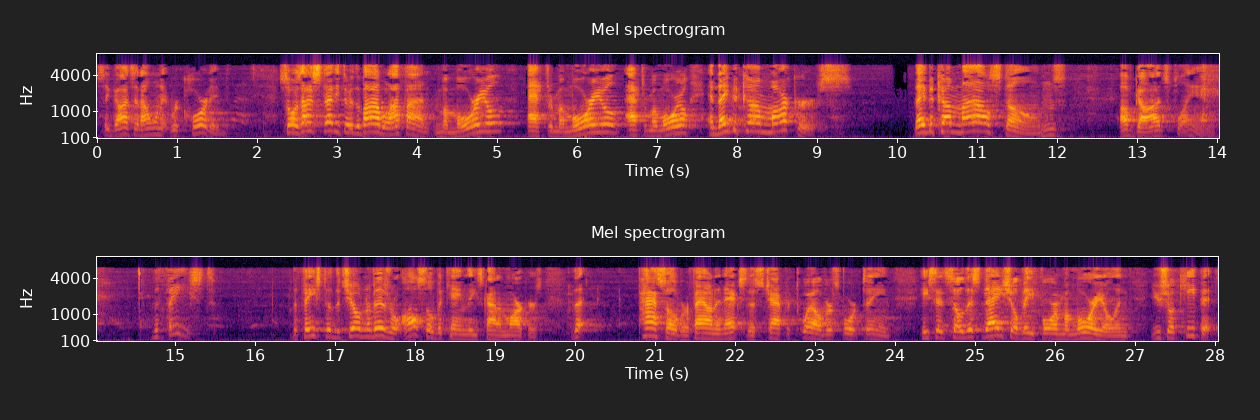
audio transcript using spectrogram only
See, God said, I want it recorded. So as I study through the Bible, I find memorial after memorial after memorial, and they become markers. They become milestones of God's plan. The feast. The feast of the children of Israel also became these kind of markers. The Passover found in Exodus chapter 12 verse 14. He said, So this day shall be for a memorial, and you shall keep it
